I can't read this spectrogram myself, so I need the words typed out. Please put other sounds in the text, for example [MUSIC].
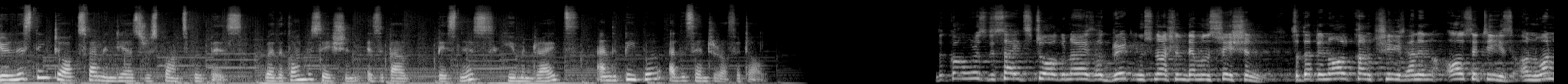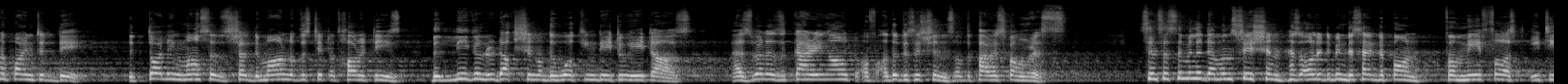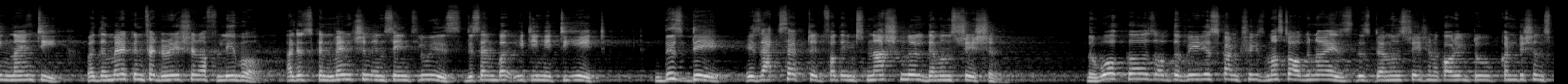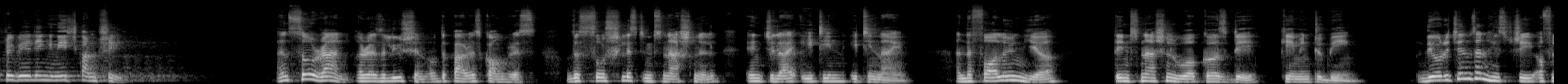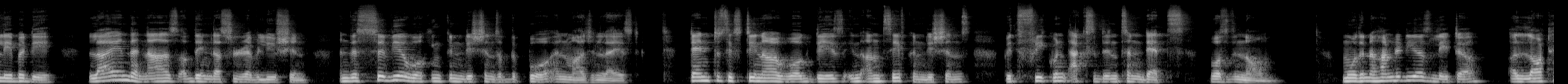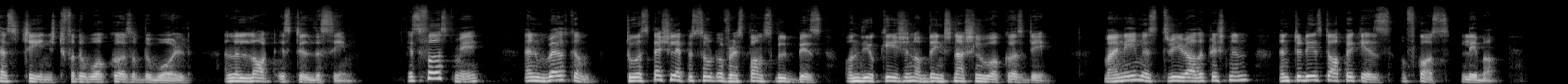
You're listening to Oxfam India's Responsible Biz, where the conversation is about business, human rights, and the people at the center of it all. The Congress decides to organize a great international demonstration so that in all countries and in all cities on one appointed day, the toiling masses shall demand of the state authorities the legal reduction of the working day to eight hours, as well as the carrying out of other decisions of the Paris Congress. Since a similar demonstration has already been decided upon for May 1st, 1890, by the American Federation of Labor at its convention in St. Louis, December 1888, this day is accepted for the international demonstration. The workers of the various countries must organize this demonstration according to conditions prevailing in each country. And so ran a resolution of the Paris Congress of the Socialist International in July 1889 and the following year, the International Workers' Day came into being. The origins and history of Labor Day lie in the nas of the Industrial Revolution and the severe working conditions of the poor and marginalized. 10 to 16 hour work days in unsafe conditions with frequent accidents and deaths was the norm. More than 100 years later, a lot has changed for the workers of the world, and a lot is still the same. It's 1st May, and welcome to a special episode of Responsible Biz on the occasion of the International Workers' Day. My name is Sri Radhakrishnan, and today's topic is, of course, labor.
